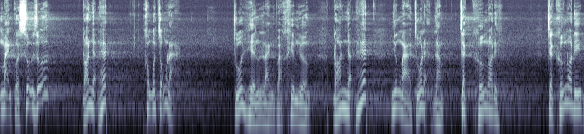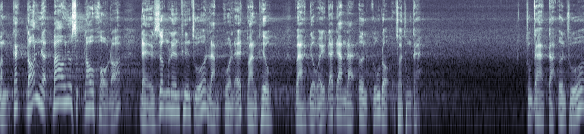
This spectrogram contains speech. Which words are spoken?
mạnh của sự giữ. Đón nhận hết. Không có chống lại. Chúa hiền lành và khiêm nhường. Đón nhận hết. Nhưng mà Chúa lại làm chạch hướng nó đi. Chạch hướng nó đi bằng cách đón nhận bao nhiêu sự đau khổ đó để dâng lên Thiên Chúa làm của lễ toàn thiêu và điều ấy đã đem lại ơn cứu độ cho chúng ta Chúng ta tạ ơn Chúa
